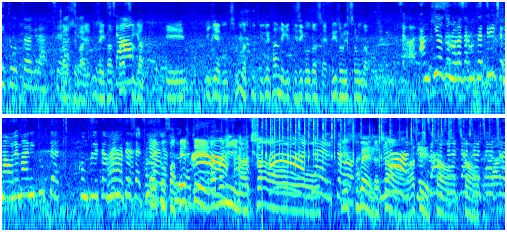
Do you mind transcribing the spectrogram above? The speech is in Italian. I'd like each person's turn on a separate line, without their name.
di tutto, grazie.
Ciao Stefania, tu sei fantastica e ti chiedo un saluto a tutti i tuoi fan che ti seguono da sempre. Io sono il salutatore.
Anch'io sono la salutatrice, ma ho le mani tutte completamente
Ah,
piene.
Ecco qua, per te la ah! manina, ah, ciao!
Ah, certo.
Sei stupenda, ciao!
Grazie,
a te,
ciao, ciao, ciao, ciao, ciao, ciao.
